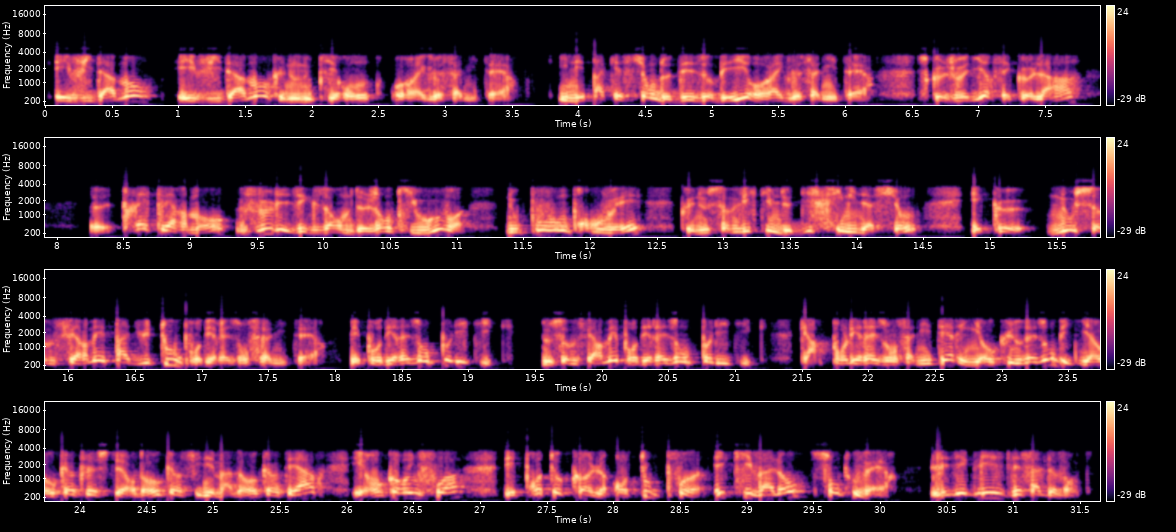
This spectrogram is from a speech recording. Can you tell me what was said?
évidemment, évidemment que nous nous plierons aux règles sanitaires. Il n'est pas question de désobéir aux règles sanitaires. Ce que je veux dire, c'est que là, euh, très clairement, vu les exemples de gens qui ouvrent, nous pouvons prouver que nous sommes victimes de discrimination et que nous sommes fermés pas du tout pour des raisons sanitaires, mais pour des raisons politiques. Nous sommes fermés pour des raisons politiques. Car pour les raisons sanitaires, il n'y a aucune raison, puisqu'il n'y a aucun cluster, dans aucun cinéma, dans aucun théâtre, et encore une fois, des protocoles en tout point équivalents sont ouverts. Les églises, les salles de vente.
